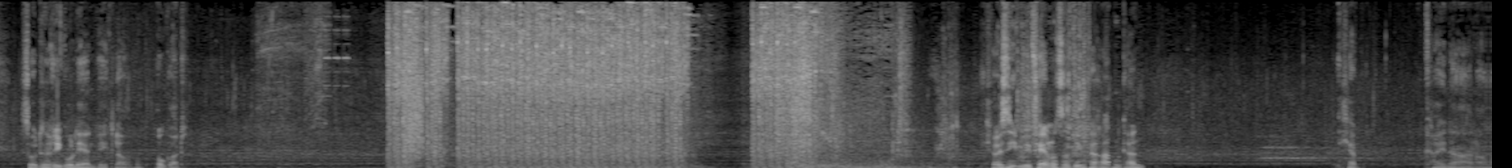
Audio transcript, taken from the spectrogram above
ich sollte den regulären Weg laufen. Oh Gott. Ich weiß nicht, inwiefern uns das Ding verraten kann. Ich habe keine Ahnung.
